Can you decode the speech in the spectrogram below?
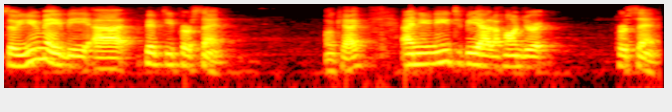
So you may be at 50%, okay? And you need to be at 100%.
